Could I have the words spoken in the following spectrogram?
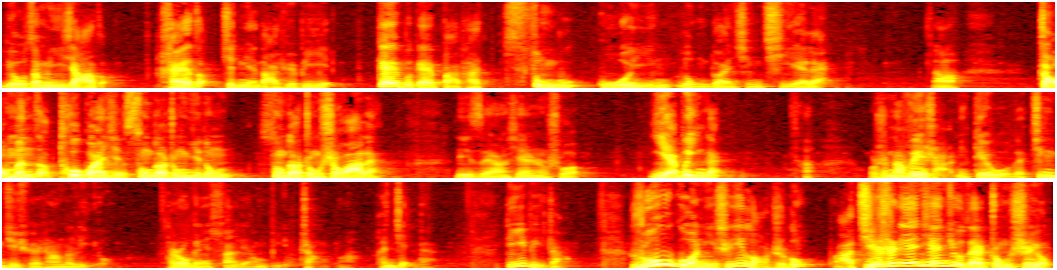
有这么一家子孩子，今年大学毕业。该不该把他送入国营垄断型企业来？啊，找门子托关系送到中移动、送到中石化来？李子阳先生说，也不应该。啊，我说那为啥？你给我个经济学上的理由。他说我给你算两笔账啊，很简单。第一笔账，如果你是一老职工啊，几十年前就在中石油，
